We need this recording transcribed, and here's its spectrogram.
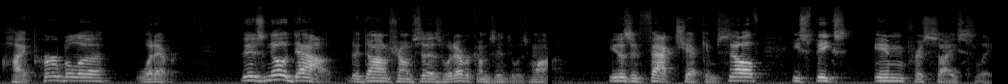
hyperbola, whatever. There's no doubt that Donald Trump says whatever comes into his mind. He doesn't fact check himself, he speaks imprecisely.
